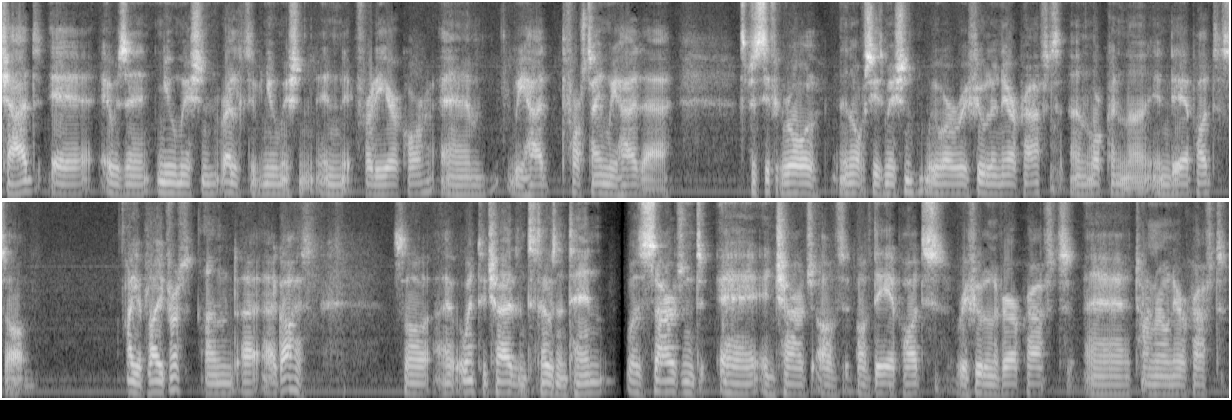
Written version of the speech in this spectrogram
Chad. Uh, it was a new mission, relative new mission in for the Air Corps. Um, we had the first time we had a specific role in an overseas mission. We were refueling aircraft and working uh, in the APOD. So I applied for it and uh, I got it. So I went to Chad in 2010. Was sergeant uh, in charge of of the APOD, refueling of aircraft, uh, turnaround aircraft.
